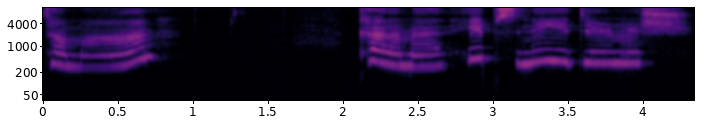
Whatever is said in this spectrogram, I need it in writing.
Tamam. Karamel hepsini yedirmiş.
